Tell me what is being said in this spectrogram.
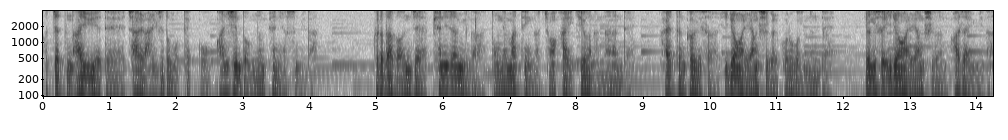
어쨌든 아이유에 대해 잘 알지도 못했고 관심도 없는 편이었습니다. 그러다가 언제 편의점인가 동네 마트인가 정확하게 기억은 안 나는데 하여튼 거기서 일용할 양식을 고르고 있는데 여기서 일용할 양식은 과자입니다.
